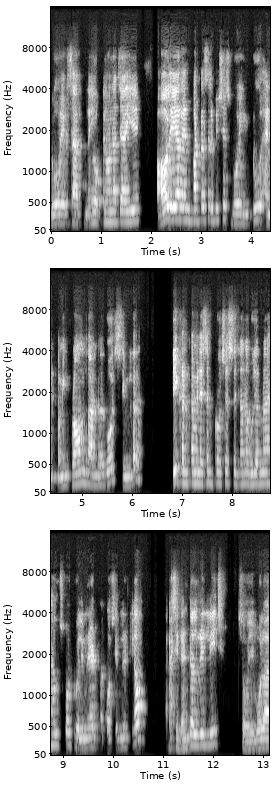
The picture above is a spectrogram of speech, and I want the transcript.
डोर एक साथ नहीं ओपन होना चाहिए all air and water services going to and coming from the undergo similar decontamination process से जाना गुजरना है उसको to eliminate the possibility of accidental release so ebola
